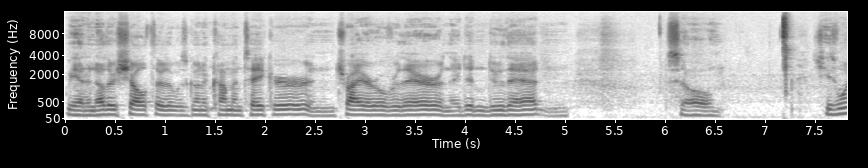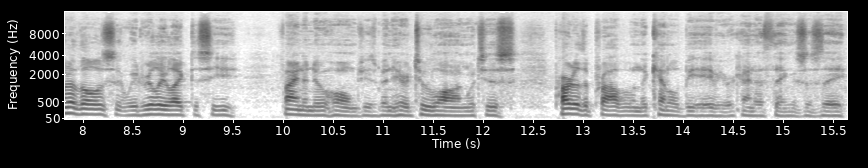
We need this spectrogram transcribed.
we had another shelter that was going to come and take her and try her over there, and they didn't do that. And so she's one of those that we'd really like to see find a new home. She's been here too long, which is part of the problem in the kennel behavior kind of things is they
